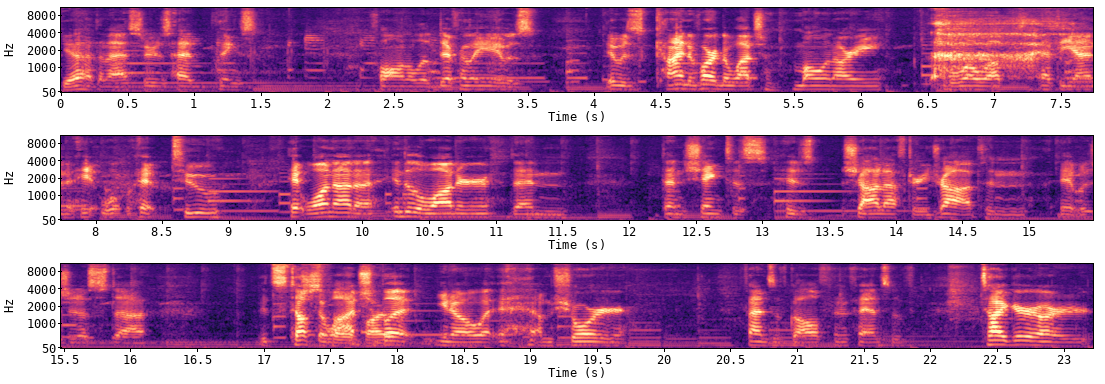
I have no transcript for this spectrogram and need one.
Yeah, at the Masters had things fallen a little differently. It was it was kind of hard to watch Molinari blow up at the end. Hit hit two, hit one out of into the water, then then shanked his his shot after he dropped, and it was just uh, it's tough Just to watch. apart. But you know, I'm sure fans of golf and fans of Tiger are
